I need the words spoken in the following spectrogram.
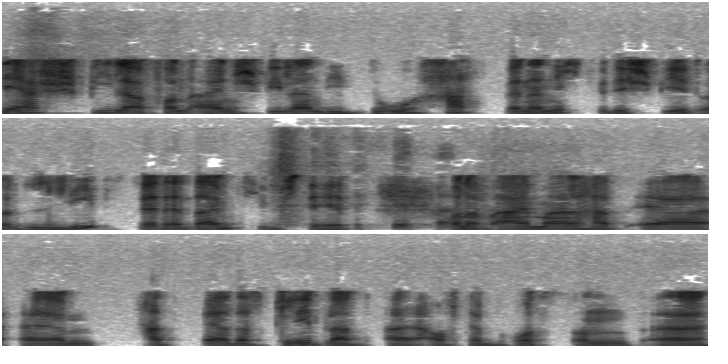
der Spieler von allen Spielern, die du hast, wenn er nicht für dich spielt und liebst, wenn er in deinem Team steht. Ja. Und auf einmal hat er ähm, hat er das Kleeblatt äh, auf der Brust und äh,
